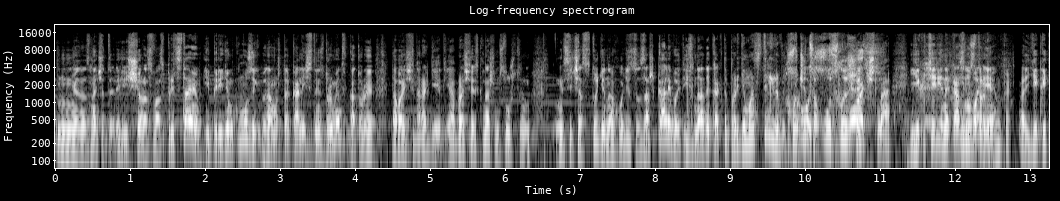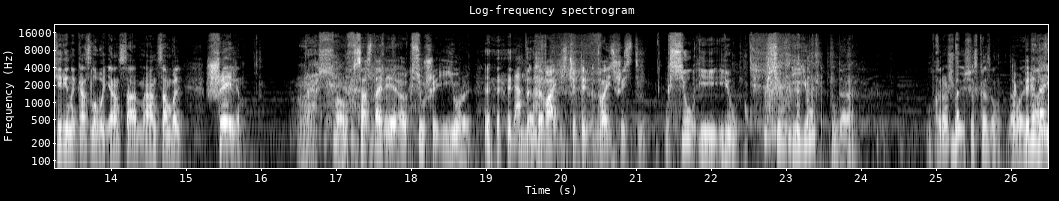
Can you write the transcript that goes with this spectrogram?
значит, еще раз вас представим и перейдем к музыке, потому что количество инструментов, которые, товарищи дорогие, это я обращаюсь к нашим слушателям, сейчас в студии находится, зашкаливает, их надо как-то продемонстрировать. Хочется Срочно, услышать срочно. Екатерина Козлова, Екатерина Козлова и ансам- ансамбль Шейлин. В составе э, Ксюши и Юры. Да. Два из четыре, два из шести. Ксю и Ю. Ксю и Ю. Да. Хорошо я еще сказал. Давай. Передаем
